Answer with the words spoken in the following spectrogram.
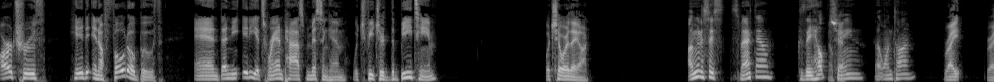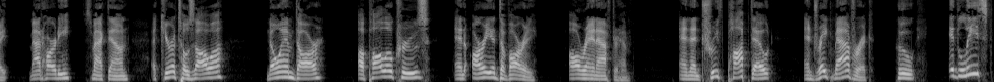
R Truth hid in a photo booth. And then the idiots ran past missing him, which featured the B team. What show are they on? I'm gonna say SmackDown because they helped Okay. Shane that one time. Right, right. Matt Hardy, SmackDown. Akira Tozawa, Noam Dar, Apollo Crews, and Ariya Daivari all ran after him. And then Truth popped out, and Drake Maverick, who, at least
